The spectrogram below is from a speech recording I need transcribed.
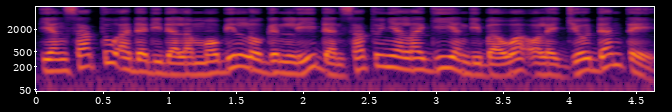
Yang satu ada di dalam mobil Logan Lee dan satunya lagi yang dibawa oleh Joe Dante.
